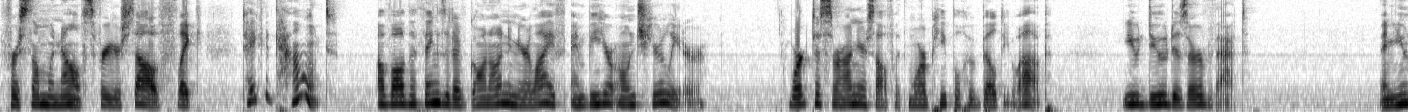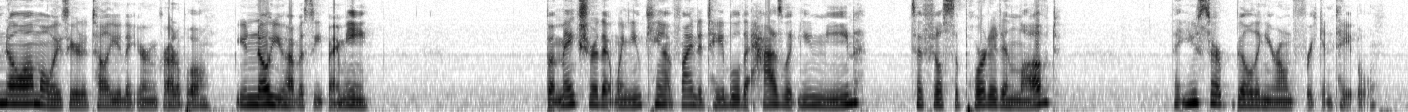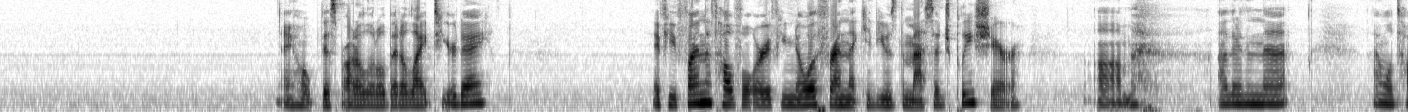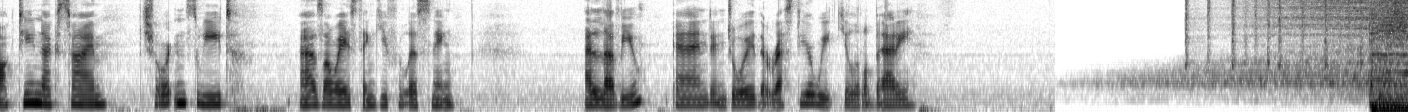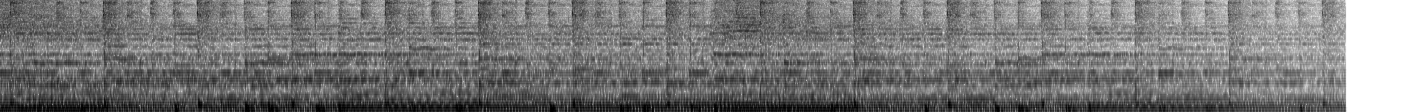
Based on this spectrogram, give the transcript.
for someone else, for yourself. Like, take account of all the things that have gone on in your life and be your own cheerleader. Work to surround yourself with more people who build you up. You do deserve that. And you know I'm always here to tell you that you're incredible. You know you have a seat by me. But make sure that when you can't find a table that has what you need to feel supported and loved, that you start building your own freaking table. I hope this brought a little bit of light to your day. If you find this helpful or if you know a friend that could use the message, please share. Um, other than that, I will talk to you next time. Short and sweet. As always, thank you for listening. I love you and enjoy the rest of your week, you little baddie.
